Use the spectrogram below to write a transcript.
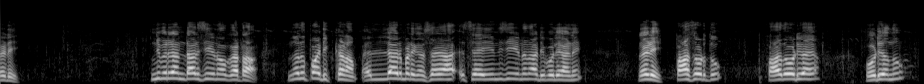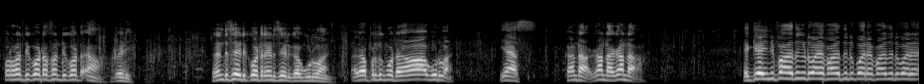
റെഡി ഇനി ഇവർ രണ്ടാൾ ചെയ്യണോ കേട്ടോ. നിങ്ങൾ പഠിക്കണം. എല്ലാവരും പഠിക്കണം. സെയിൻ ചെയ്യുന്നത് അടിപൊളിയാണ്. റെഡി പാസ് കൊടുത്തു. ഫഹദ് ഓടി വായോ ഓടി വന്നു. ഫ്രണ്ടിൽ കോട്ടെ ഫ്രണ്ടിൽ കോട്ടെ. ആ റെഡി രണ്ട് സൈഡ് കോട്ടെ രണ്ട് സൈഡ് ഗുഡ് വാൻ അപ്പുറത്തും കോട്ടെ ആ ഗുഡ് വാൻ യെസ് കണ്ട കണ്ട കണ്ട. എക്കെ ഇനി ഫഹദ് ഇങ്ങോട്ട് പോയാൽ ഫാദർ ഇങ്ങോട്ട് പോരെ? ഫാദർ ഇങ്ങോട്ട് പോരെ?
